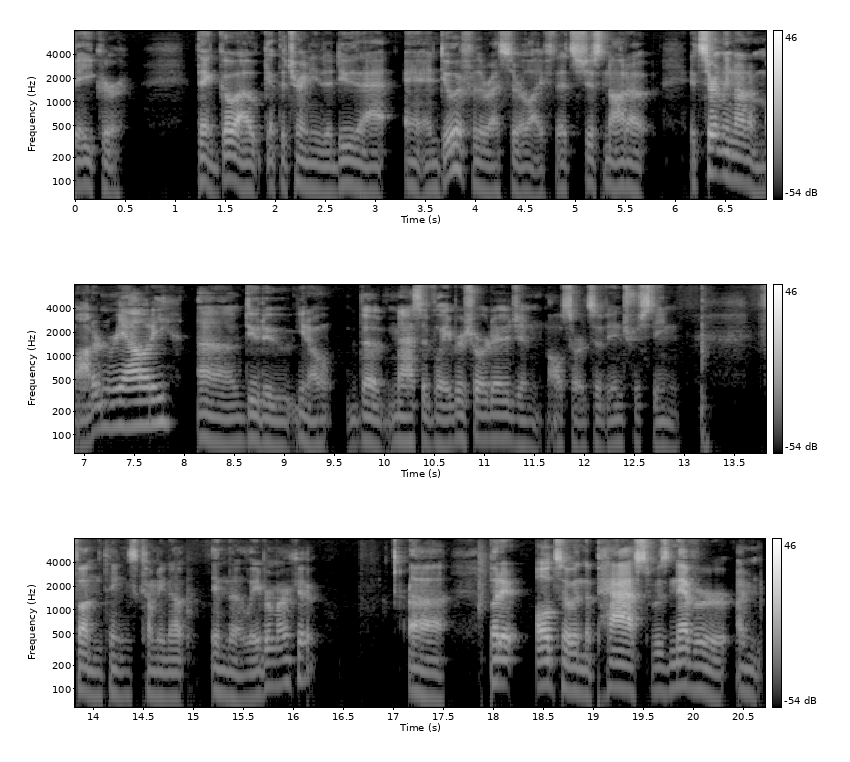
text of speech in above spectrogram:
baker. then go out, get the training to do that, and, do it for the rest of their life. That's just not a. It's certainly not a modern reality uh, due to you know the massive labor shortage and all sorts of interesting, fun things coming up in the labor market. Uh, but it also in the past was never I'm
